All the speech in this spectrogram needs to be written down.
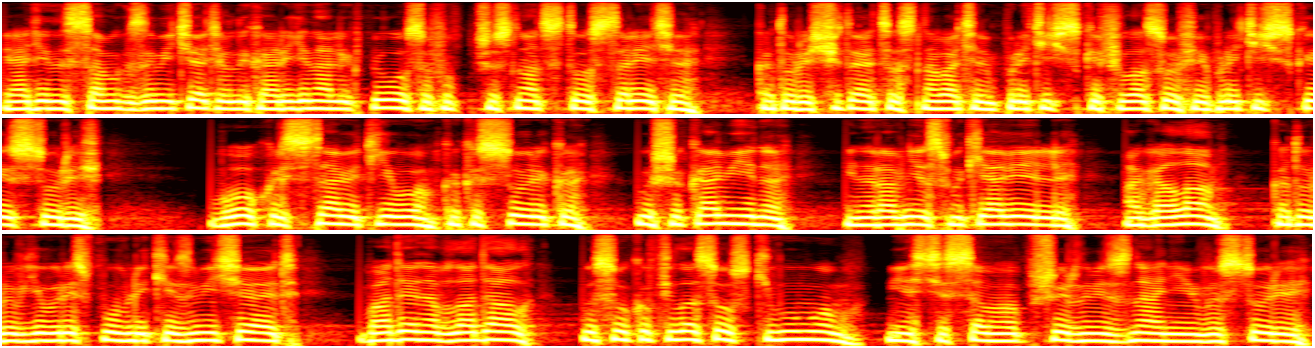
и один из самых замечательных оригинальных философов XVI столетия, который считается основателем политической философии и политической истории. Вокль ставит его, как историка, выше Камина и наравне с Макиавелли, а Галам, который в его республике замечает – Баден обладал высокофилософским умом вместе с самыми обширными знаниями в истории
